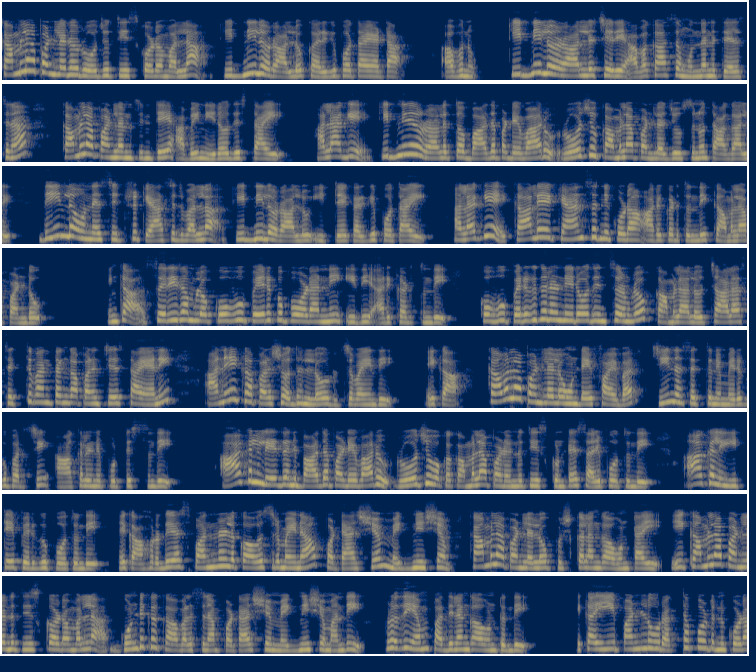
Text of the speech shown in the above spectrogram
కమలా పండ్లను రోజు తీసుకోవడం వల్ల కిడ్నీలో రాళ్ళు కరిగిపోతాయట. అవును కిడ్నీలో రాళ్ళు చేరే అవకాశం ఉందని తెలిసినా కమలా పండ్లను తింటే అవి నిరోధిస్తాయి. అలాగే కిడ్నీలో రాళ్ళతో బాధపడేవారు రోజు కమలా పండ్ల జ్యూసును తాగాలి. దీనిలో ఉన్న సిట్రిక్ యాసిడ్ వల్ల కిడ్నీలో రాళ్ళు ఇట్టే కరిగిపోతాయి. అలాగే కాలేయ క్యాన్సర్ని కూడా అరికడుతుంది కమలా పండు. ఇంకా శరీరంలో కొవ్వు పేరుకుపోవడాన్ని ఇది అరికడుతుంది. కొవ్వు పెరుగుదలను నిరోధించడంలో కమలాలు చాలా శక్తివంతంగా పనిచేస్తాయని అనేక పరిశోధనలో రుజువైంది. ఇక కమలా పండ్లలో ఉండే ఫైబర్ జీర్ణశక్తిని మెరుగుపరిచి ఆకలిని పుట్టిస్తుంది. ఆకలి లేదని బాధపడేవారు రోజు ఒక కమలా పండును తీసుకుంటే సరిపోతుంది. ఆకలి ఇట్టే పెరిగిపోతుంది. ఇక హృదయ స్పందనలకు అవసరమైన పొటాషియం మెగ్నీషియం కమలా పండ్లలో పుష్కలంగా ఉంటాయి. ఈ కమలా పండ్లను తీసుకోవడం వల్ల గుండెకు కావలసిన పొటాషియం మెగ్నీషియం అంది హృదయం పదిలంగా ఉంటుంది. ఇక ఈ పండ్లు రక్తపోటును కూడా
